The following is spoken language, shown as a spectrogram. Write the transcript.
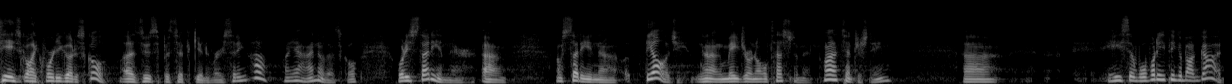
he's like, Where do you go to school? Uh, Azusa Pacific University. Oh, well, yeah, I know that school. What are you studying there? Um, I'm studying uh, theology. I'm going to major in Old Testament. Well, that's interesting. Uh, he said, Well, what do you think about God?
